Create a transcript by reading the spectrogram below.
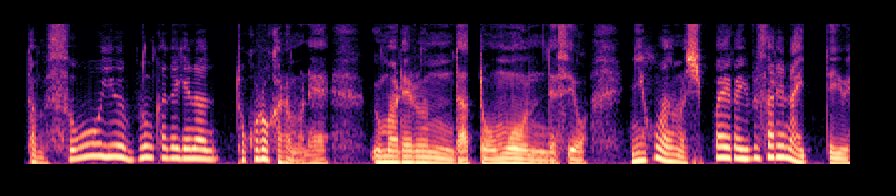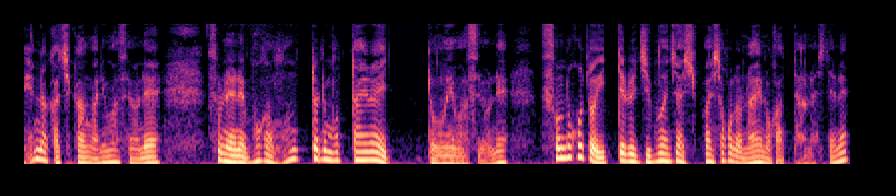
多分そういう文化的なところからもね生まれるんだと思うんですよ。日本はあの失敗が許されないっていう変な価値観がありますよね。それね僕は本当にもったいないと思いますよね。そんなことを言ってる自分はじゃあ失敗したことないのかって話でね。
